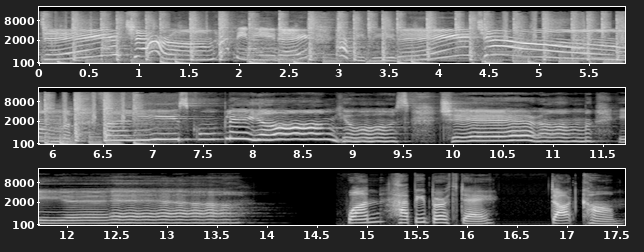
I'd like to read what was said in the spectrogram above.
birthday, Charum! Happy B-Day! Happy B-Day, Charum! Feliz cumpleaños, Charum! Yeah! One happy birthday dot com.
